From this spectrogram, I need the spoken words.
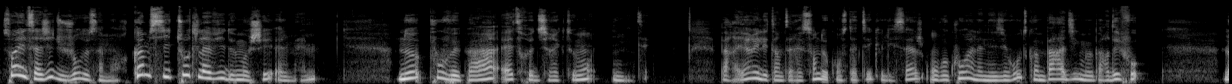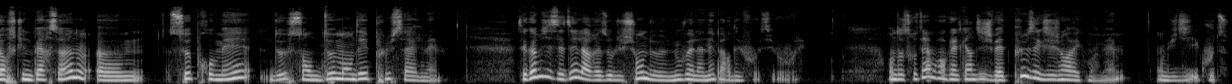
soit il s'agit du jour de sa mort, comme si toute la vie de Moshe elle-même ne pouvait pas être directement imitée. Par ailleurs, il est intéressant de constater que les sages ont recours à la Nézirut comme paradigme par défaut. Lorsqu'une personne euh, se promet de s'en demander plus à elle-même. C'est comme si c'était la résolution de nouvelle année par défaut, si vous voulez. En d'autres termes, quand quelqu'un dit je vais être plus exigeant avec moi-même, on lui dit écoute,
